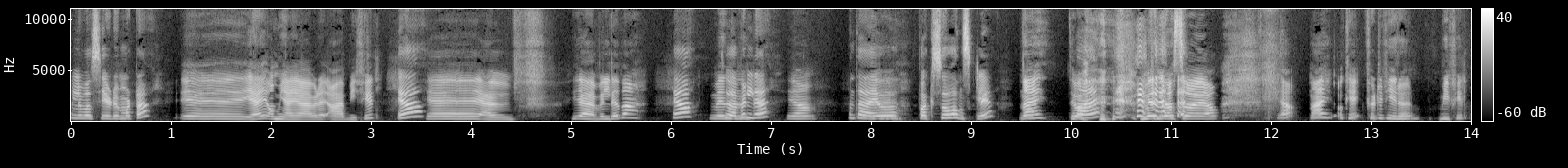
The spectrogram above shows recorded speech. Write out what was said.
Eller hva sier du, Martha? Eh, jeg, om jeg er, er bifil? Ja. Jeg, jeg, jeg er vel det, da. Ja, Men- du er vel det. Ja. Men det er jo var ikke så vanskelig. Nei. Det var, men altså, ja. ja. Nei, ok. 44 år, bifil.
